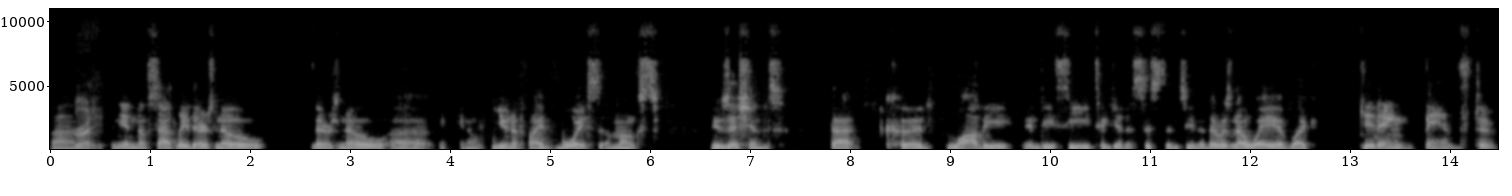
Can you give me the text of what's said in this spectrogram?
Uh, right. and, you know sadly there's no there's no uh, you know unified voice amongst musicians that could lobby in dc to get assistance. You know there was no way of like getting bands to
